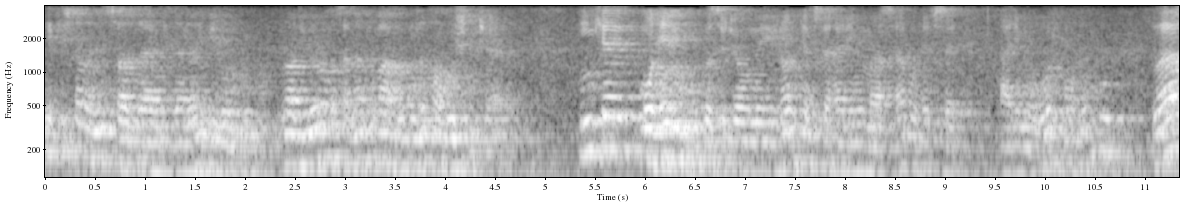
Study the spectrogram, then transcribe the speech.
یکیش هم از این ساز های بیرون بود. رادیو رو مثلا تو قهوه‌خونه خاموش می‌کرد. این که مهم بود واسه جامعه ایران حفظ حریم مذهب و حفظ حریم عرف مهم بود. و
